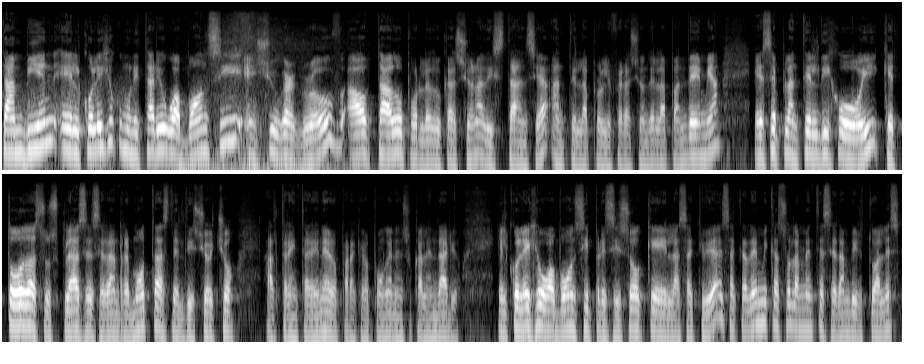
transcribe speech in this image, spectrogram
También el Colegio Comunitario Wabonsi en Sugar Grove ha optado por la educación a distancia ante la proliferación de la pandemia. Ese plantel dijo hoy que todas sus clases serán remotas del 18 al 30 de enero, para que lo pongan en su calendario. El Colegio Wabonsi precisó que las actividades académicas solamente serán virtuales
